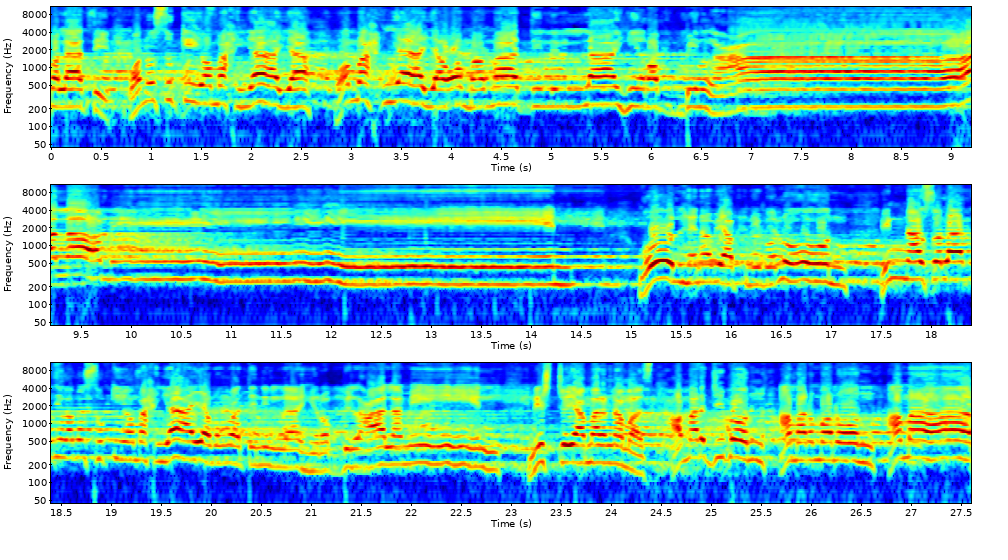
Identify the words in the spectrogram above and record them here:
সলাতি ওয়া নুসুকি ওয়া মাহইয়ায়া ওয়া মাহইয়ায়া ওয়া মামাতি লিল্লাহি রাব্বিল আলামিন। গোল হে নবী, আপনি বলুন ইন্না সলাতি ওয়া নুসুকি ওয়া মাহইয়ায়া ওয়া মামাতি লিল্লাহি রাব্বিল আলামিন। নিশ্চয় আমার নামাজ, আমার জীবন, আমার মরণ, আমার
